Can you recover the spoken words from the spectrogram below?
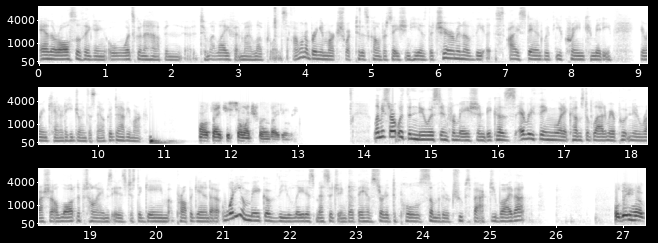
and they're also thinking, oh, what's going to happen uh, to my life and my loved ones? I want to bring in Mark Shwec to this conversation. He is the chairman of the I Stand with Ukraine committee here in Canada. He joins us now. Good to have you, Mark. Oh, thank you so much for inviting me. Let me start with the newest information because everything when it comes to Vladimir Putin in Russia, a lot of times it is just a game propaganda. What do you make of the latest messaging that they have started to pull some of their troops back? Do you buy that? Well, they have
